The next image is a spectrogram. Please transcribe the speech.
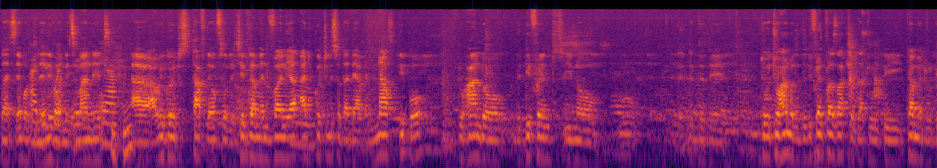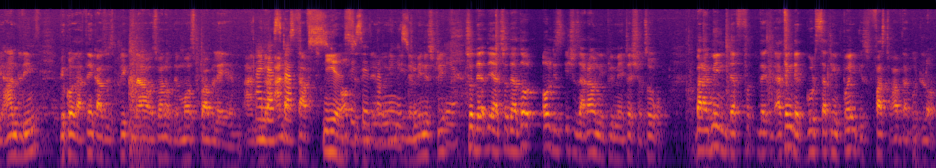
that's able to deliver on its mandate? yeah. Uh, are we going to staff the office of the chief government valuer adequately so that they have enough people to handle the different, you know, the, the, the to, to handle the different transactions that will be government will be handling because I think as we speak now it's one of the most probably um, and, Understaffed understaffed Yes. offices in the, Offices in the in- in ministry. the ministry. Yeah. So there, there, so there are tho- all these issues around implementation. So, but I mean, the, the, I think the good starting point is first to have the good law,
